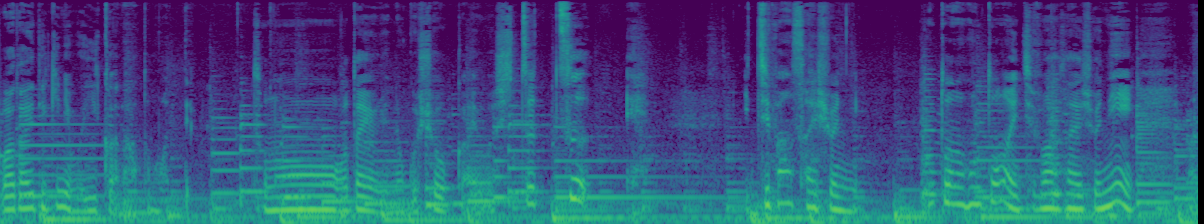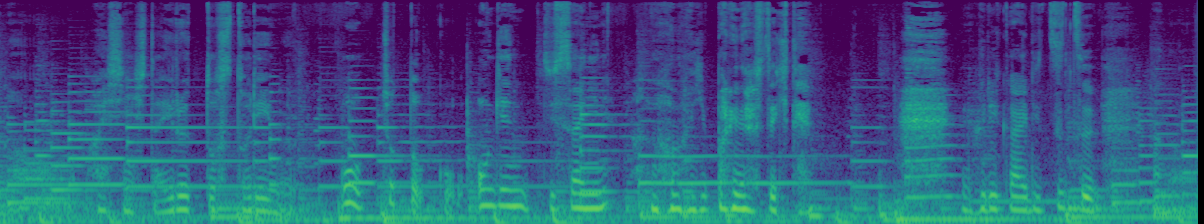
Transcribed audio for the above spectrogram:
話題的にもいいかなと思ってそのお便りのご紹介をしつつえ一番最初に本当の本当の一番最初にあの配信したイルットストリームをちょっとこう音源実際にね 引っ張り出してきて 振り返りつつあの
